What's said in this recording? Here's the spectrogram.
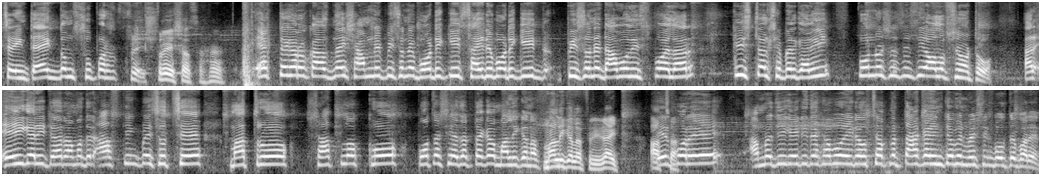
স্টারিংটা একদম সুপার ফ্রেশ ফ্রেশ আছে হ্যাঁ। এক টাকারও কাজ নাই সামনে পিছনে বডি কিট সাইডে বডি কিট পিছনে ডাবল স্পয়লার ক্রিস্টাল শেপের গাড়ি পনেরোশো সিসি অল অপশন অটো আর এই গাড়িটার আমাদের আস্কিং প্রাইস হচ্ছে মাত্র সাত লক্ষ পঁচাশি হাজার টাকা মালিকানা মালিকানা ফ্রি রাইট আচ্ছা। এরপরে আমরা যে গাড়িটি দেখাবো এটা হচ্ছে আপনার টাকা ইনকামের মেশিন বলতে পারেন।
